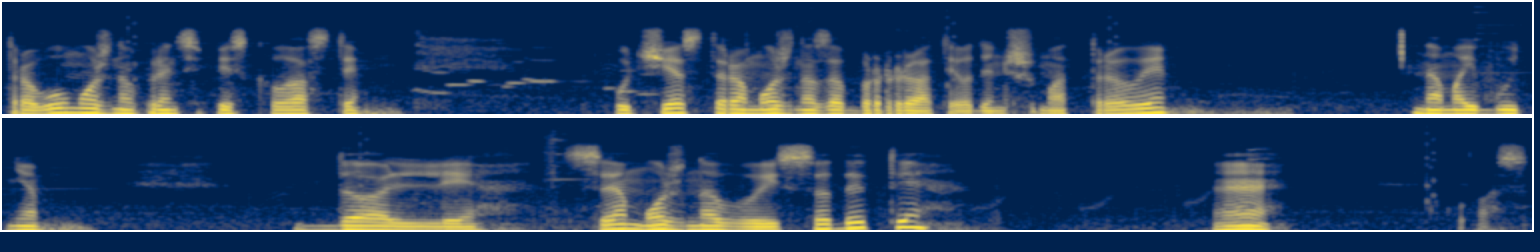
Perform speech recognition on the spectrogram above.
Траву можна, в принципі, скласти. У Честера можна забрати один шмат трави на майбутнє. Далі. Це можна висадити. Е. Клас.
